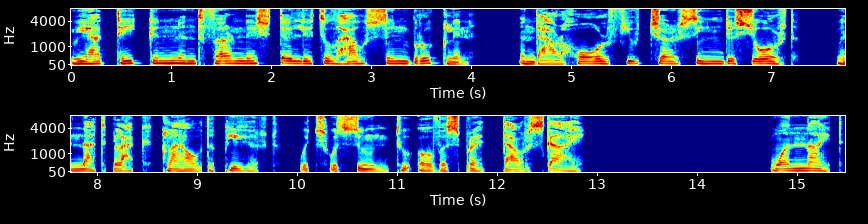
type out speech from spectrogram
We had taken and furnished a little house in Brooklyn, and our whole future seemed assured when that black cloud appeared which was soon to overspread our sky. One night,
